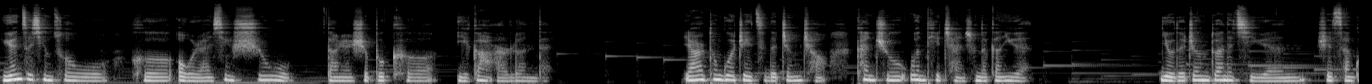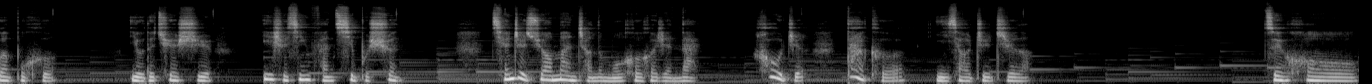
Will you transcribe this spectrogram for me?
原则性错误和偶然性失误当然是不可。一概而论的。然而，通过这次的争吵，看出问题产生的根源。有的争端的起源是三观不合，有的却是一时心烦气不顺。前者需要漫长的磨合和忍耐，后者大可一笑置之了。最后，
